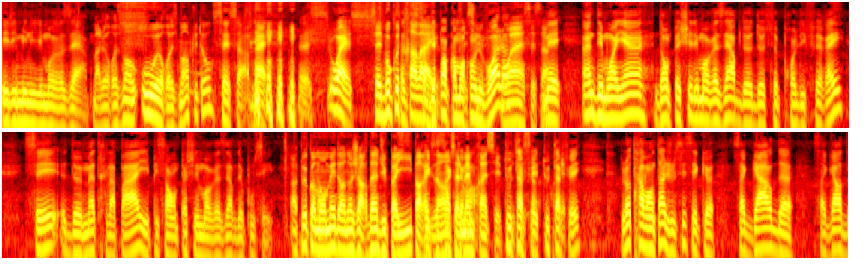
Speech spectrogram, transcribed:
éliminer les mauvaises herbes. Malheureusement ou heureusement plutôt. C'est ça. Ben, euh, ouais, C'est beaucoup de ça- travail. Ça dépend comment on le voit, là. Ouais, c'est ça. Mais un des moyens d'empêcher les mauvaises herbes de, de se proliférer, c'est de mettre la paille et puis ça empêche les mauvaises herbes de pousser. Un peu comme on met dans nos jardins du pays, par exemple. C'est le même principe. Tout à ça. fait, tout à fait. L'autre avantage aussi, c'est que ça garde, ça garde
